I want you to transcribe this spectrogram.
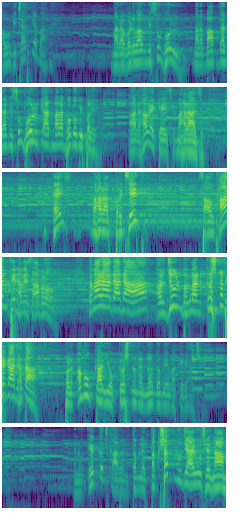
આવો વિચાર કેમ આવે? મારા વડવાવની શું ભૂલ? મારા બાપ દાદાની શું ભૂલ કે આજ મારે ભોગવવી પડે? અને હવે કહે છે, મહારાજ, હે મહારાજ પરીક્ષિત, સાવધાન થઈને હવે સાંભળો. તમારા દાદા અર્જુન ભગવાન કૃષ્ણ ભેગા જ હતા. પણ અમુક કાર્યો કૃષ્ણને ન ગમે એવા કર્યા છે. એનું એક જ કારણ તમને તક્ષતનું જે આવ્યું છે નામ,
